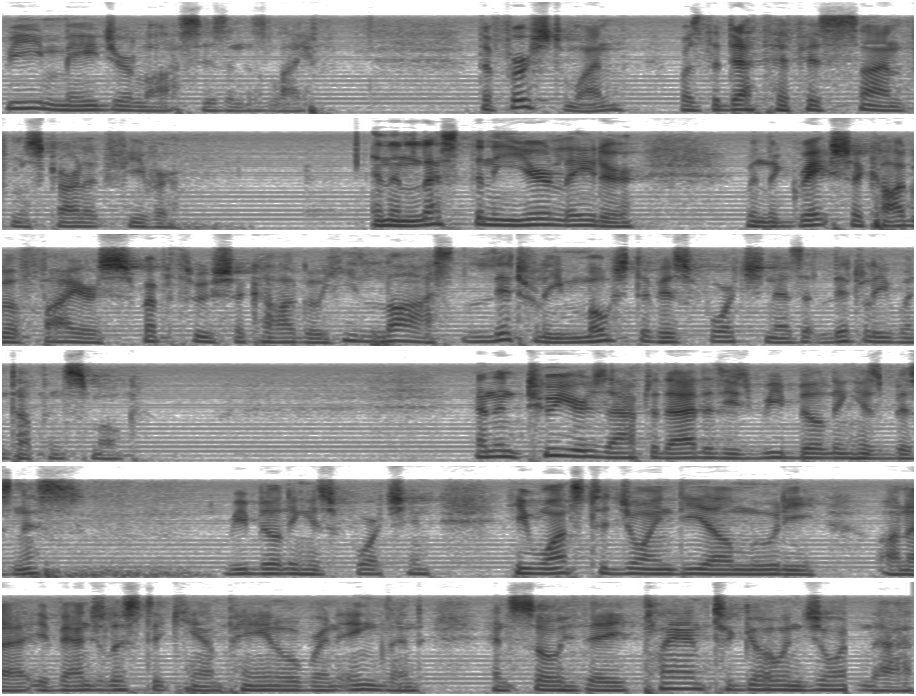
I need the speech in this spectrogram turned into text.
three major losses in his life. The first one was the death of his son from scarlet fever. And then, less than a year later, when the great Chicago fire swept through Chicago, he lost literally most of his fortune as it literally went up in smoke. And then two years after that, as he's rebuilding his business, rebuilding his fortune, he wants to join D.L. Moody on an evangelistic campaign over in England, and so they plan to go and join that.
